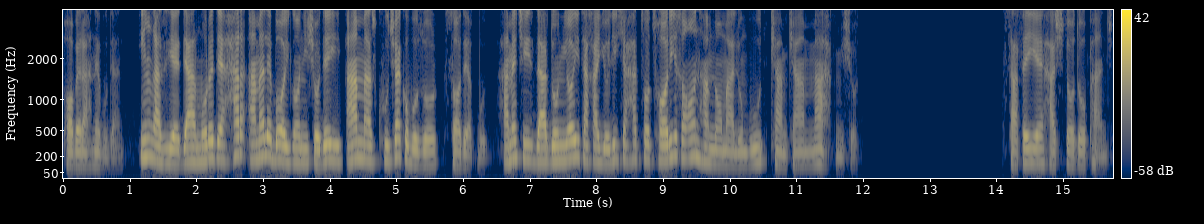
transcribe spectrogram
پا برهنه بودند. این قضیه در مورد هر عمل بایگانی شده ای ام از کوچک و بزرگ صادق بود. همه چیز در دنیایی تخیلی که حتی تاریخ آن هم نامعلوم بود کم کم محو می‌شد. صفحه 85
